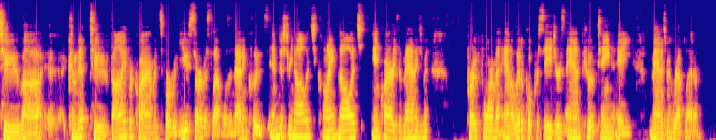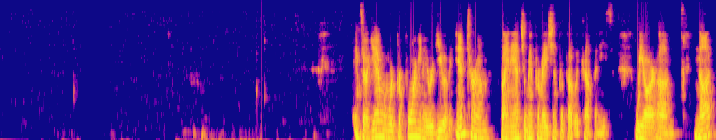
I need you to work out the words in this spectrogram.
to uh, commit to five requirements for review service levels, and that includes industry knowledge, client knowledge, inquiries of management, pro forma analytical procedures, and to obtain a management rep letter. And so again, when we're performing a review of interim financial information for public companies, we are um, not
